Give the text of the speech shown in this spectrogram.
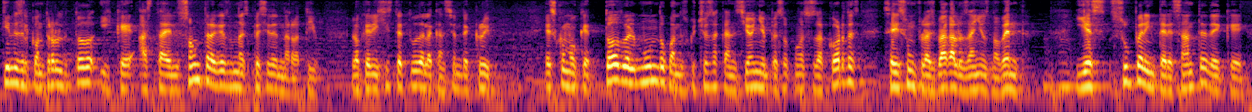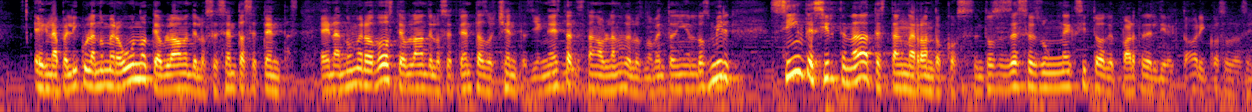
tienes el control de todo y que hasta el soundtrack es una especie de narrativo. Lo que dijiste tú de la canción de Creep. Es como que todo el mundo cuando escuchó esa canción y empezó con esos acordes, se hizo un flashback a los años 90. Y es súper interesante de que en la película número uno te hablaban de los 60, 70. En la número dos te hablaban de los 70, 80. Y en esta te están hablando de los 90 y en el 2000. Sin decirte nada te están narrando cosas. Entonces eso es un éxito de parte del director y cosas así.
